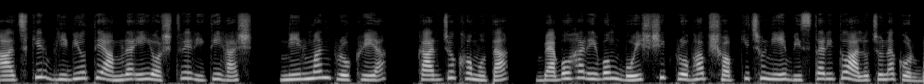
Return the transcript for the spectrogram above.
আজকের ভিডিওতে আমরা এই অস্ত্রের ইতিহাস, নির্মাণ প্রক্রিয়া, কার্যক্ষমতা, ব্যবহার এবং বৈশ্বিক প্রভাব সবকিছু নিয়ে বিস্তারিত আলোচনা করব।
